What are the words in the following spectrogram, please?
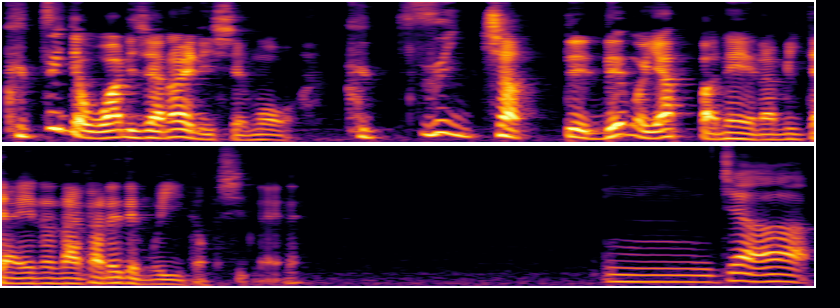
くっついて終わりじゃないにしてもくっついちゃってでもやっぱねえなみたいな流れでもいいかもしれないねうんじゃあ、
